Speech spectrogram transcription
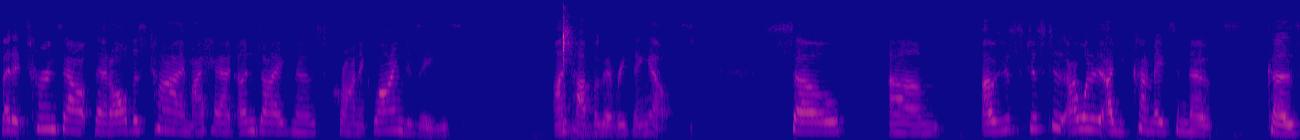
But it turns out that all this time I had undiagnosed chronic Lyme disease on top of everything else. So um, I was just, just to, I wanted, I kind of made some notes because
